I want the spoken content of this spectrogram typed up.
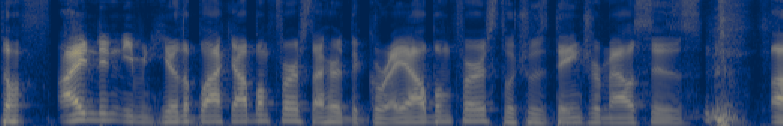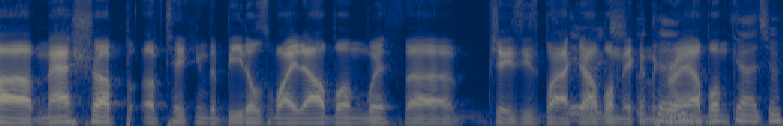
The f- I didn't even hear the Black album first. I heard the Gray album first, which was Danger Mouse's uh, mashup of taking the Beatles' White album with uh, Jay Z's Black album, making the Gray album Gotcha.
